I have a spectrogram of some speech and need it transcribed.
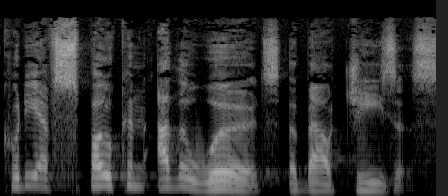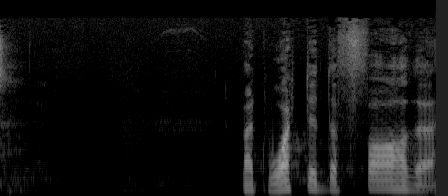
Could he have spoken other words about Jesus? But what did the Father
